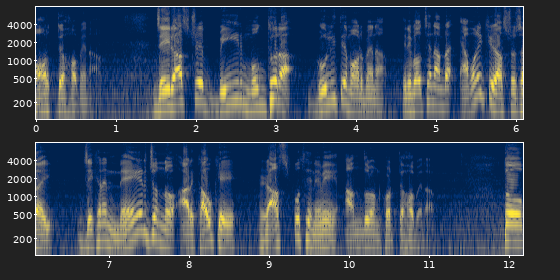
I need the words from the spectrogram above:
মরতে হবে না। যেই রাষ্ট্রে বীর মুগ্ধরা গুলিতে মরবে না। তিনি বলছেন, আমরা এমন একটি রাষ্ট্র চাই যেখানে ন্যায়ের জন্য আর কাউকে রাজপথে নেমে আন্দোলন করতে হবে না। তো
